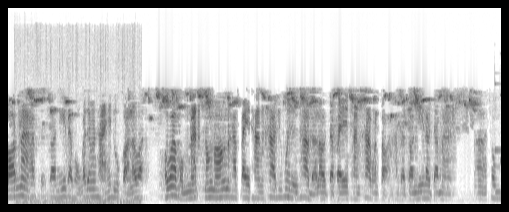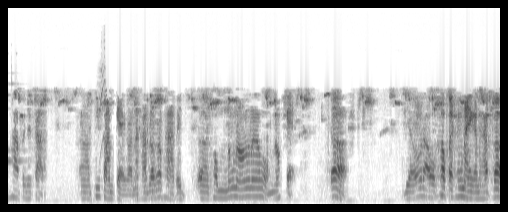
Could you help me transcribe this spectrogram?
ร้อนมากครับตอนนี้แต่ผมก็จะมาถ่ายให้ดูก่อนแล้วว่าเพราะว่าผมนัดน้องๆนะครับ ไปทานข้าวที่ห้วยถึงข้าวเดี๋ยวเราจะไปทานข้าวกันต่อนะครับ แต่ตอนนี้เราจะมาอ่าชมภาพบรรยากาศอ่าที่ฟาร์มแกะก่อนนะครับ แล้วก็พาไปเอ่อชมน้องๆนะครับผมน้องแกะ ก็ เดี๋ยวเราเข้าไปข้างในกันนะครับ ก็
